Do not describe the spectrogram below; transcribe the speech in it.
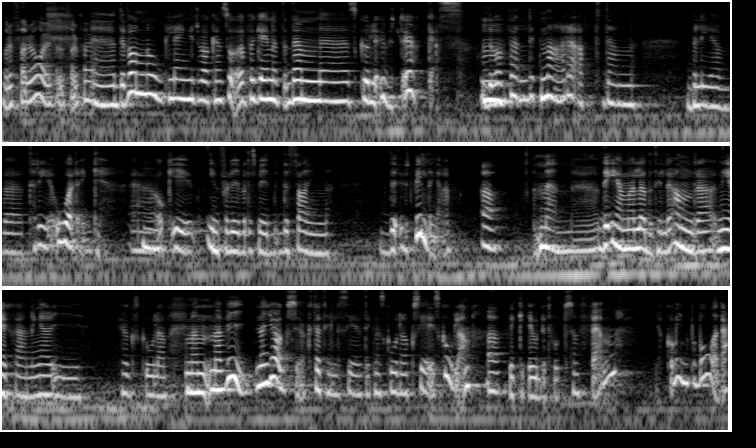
var det förra året eller förra, förra? Eh, Det var nog längre tillbaka än så. För grejen att den eh, skulle utökas. Och det Mm. var väldigt nära att den blev eh, treårig. Eh, Mm. Och införlivades med designutbildningarna. Ja. Men eh, det ena ledde till det andra, nedskärningar i högskolan. Men när, vi, när jag sökte till serietecknarskolan och serieskolan, Ja. vilket jag gjorde 2005, jag kom in på båda,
